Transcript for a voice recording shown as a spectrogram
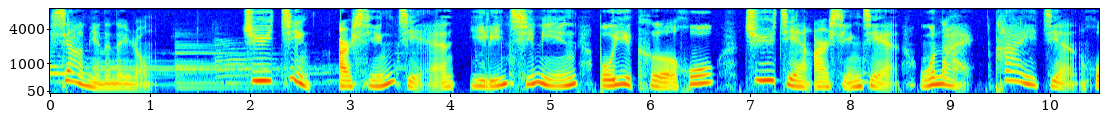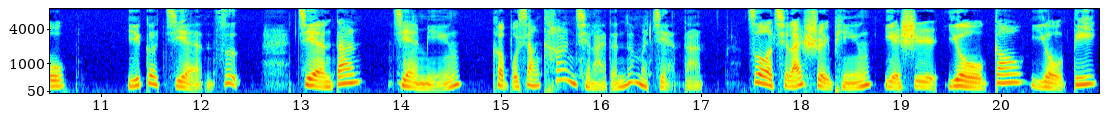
下面的内容：居敬而行俭，以临其民，不亦可乎？居简而行俭，吾乃太简乎？一个“简”字，简单简明，可不像看起来的那么简单。做起来水平也是有高有低，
